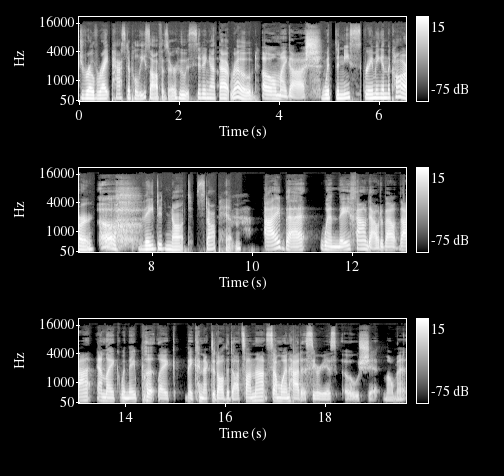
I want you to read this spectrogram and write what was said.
drove right past a police officer who was sitting at that road oh my gosh. with denise screaming in the car Ugh. they did not stop him I bet when they found out about that and like when they put like they connected all the dots on that, someone had a serious oh shit moment.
